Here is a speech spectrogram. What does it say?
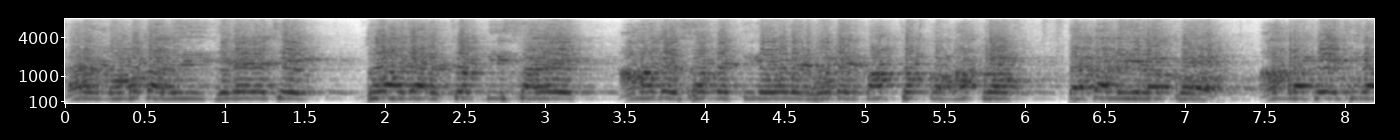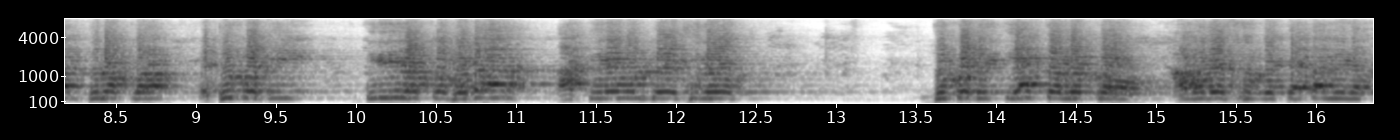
কারণ মমতা দিদি জেনে গেছে দু সালে। আমাদের সঙ্গে তৃণমূলের ভোটের পার্থক্য মাত্র তেতাল্লিশ লক্ষ। আমরা পেয়েছিলাম দু লক্ষ, দু কোটি তিরিশ লক্ষ ভোটার, আর তৃণমূল পেয়েছিল দু কোটি তিয়াত্তর লক্ষ। আমাদের সঙ্গে তেতাল্লিশ লক্ষ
